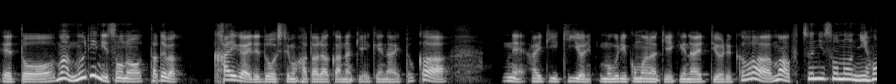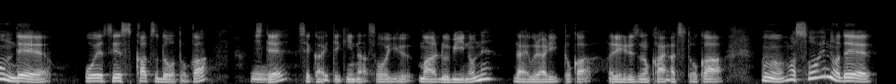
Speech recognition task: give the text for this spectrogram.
えっと、まあ、無理にその、例えば、海外でどうしても働かなきゃいけないとか、ね、IT 企業に潜り込まなきゃいけないっていうよりかは、まあ、普通にその日本で OSS 活動とかして、世界的なそういう、まあ、Ruby のね、ライブラリとか、Rails の開発とか、うん、まあ、そういうので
